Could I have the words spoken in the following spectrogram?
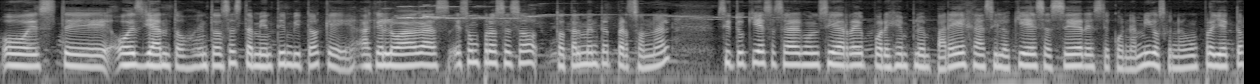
o este o es llanto. Entonces también te invito a que a que lo hagas. Es un proceso totalmente personal. Si tú quieres hacer algún cierre por ejemplo en pareja si lo quieres hacer este con amigos con algún proyecto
